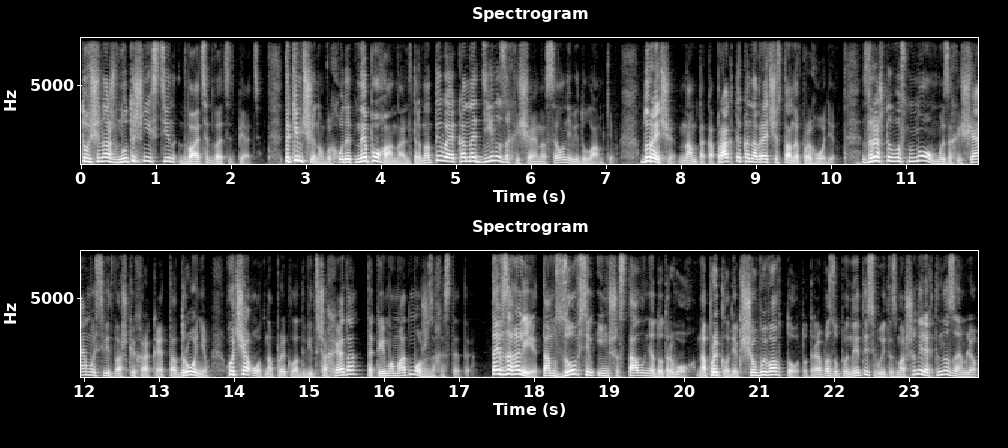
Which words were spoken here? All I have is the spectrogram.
Товщина ж внутрішніх стін 20-25. Таким чином, виходить непогана альтернатива, яка надійно захищає населення від уламків. До речі, нам така практика навряд чи стане в пригоді. Зрештою, в основному ми захищаємось від важких ракет та дронів. Хоча, от, наприклад, від шахеда такий мамат може захистити. Та й взагалі там зовсім інше ставлення до тривог. Наприклад, якщо ви в авто, то треба зупинитись, вийти з машини і лягти на землю.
